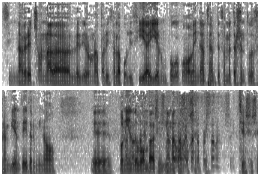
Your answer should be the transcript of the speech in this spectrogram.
sin haber hecho nada le dieron una paliza a la policía y él un poco como venganza empezó a meterse en todo ese ambiente y terminó eh, poniendo matando bombas y, gente. y matando gente. personas, sí. Sí, sí, sí.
